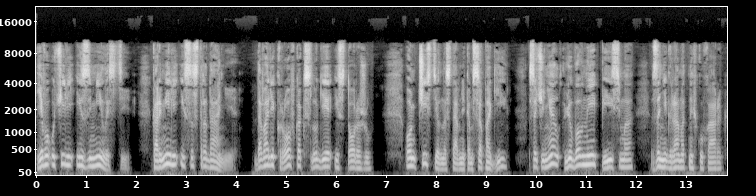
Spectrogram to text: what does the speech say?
Его учили из милости, кормили из сострадания, давали кров как слуге и сторожу. Он чистил наставникам сапоги, сочинял любовные письма за неграмотных кухарок.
